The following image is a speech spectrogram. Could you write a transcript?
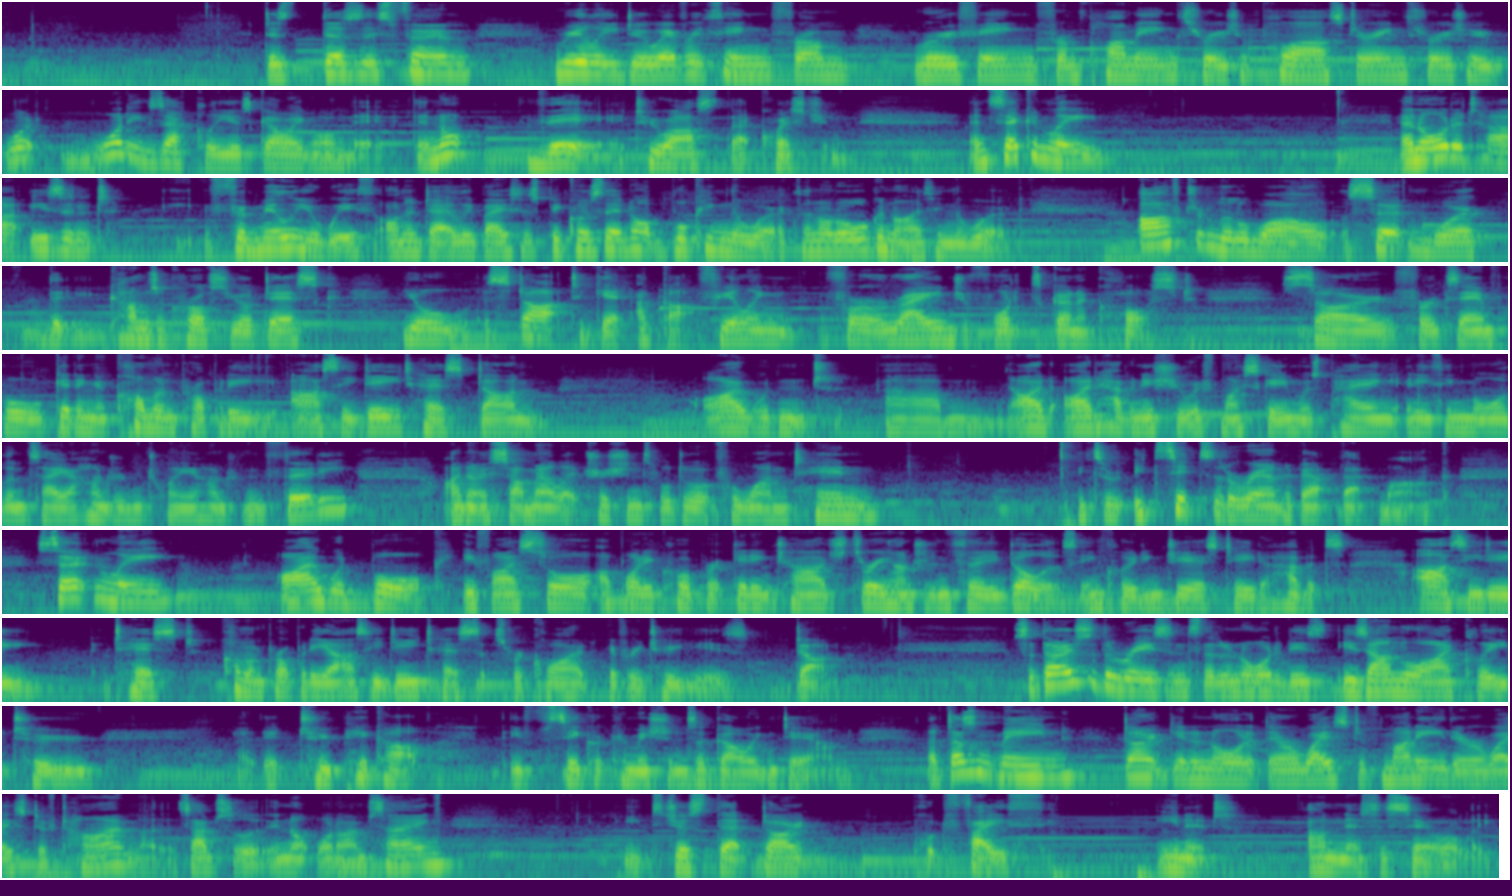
Does, does this firm really do everything from roofing, from plumbing through to plastering, through to what, what exactly is going on there? They're not there to ask that question. And secondly, an auditor isn't familiar with on a daily basis because they're not booking the work, they're not organising the work. After a little while, certain work that comes across your desk you'll start to get a gut feeling for a range of what it's going to cost. So, for example, getting a common property RCD test done, I wouldn't, um, I'd, I'd have an issue if my scheme was paying anything more than, say, 120, 130. I know some electricians will do it for 110. It's a, it sits at around about that mark. Certainly, I would balk if I saw a body corporate getting charged $330, including GST, to have its RCD test, common property RCD test that's required every two years, done. So those are the reasons that an audit is, is unlikely to, uh, to pick up if secret commissions are going down. That doesn't mean don't get an audit, they're a waste of money, they're a waste of time. That's absolutely not what I'm saying. It's just that don't put faith in it unnecessarily.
